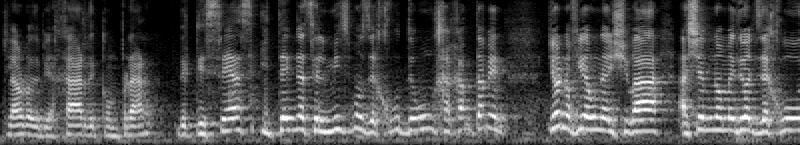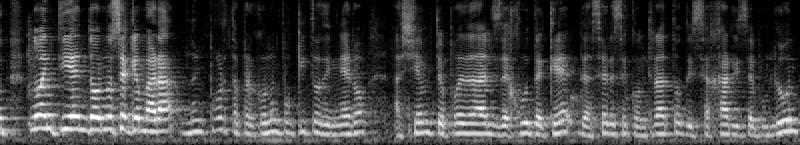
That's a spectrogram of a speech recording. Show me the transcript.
claro, de viajar, de comprar, de que seas y tengas el mismo zehut de un jajam. También, yo no fui a una yeshiva, Hashem no me dio el zehut, no entiendo, no sé qué mará. No importa, pero con un poquito de dinero, Hashem te puede dar el zehut de qué? De hacer ese contrato de Isahar y Zebulun.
